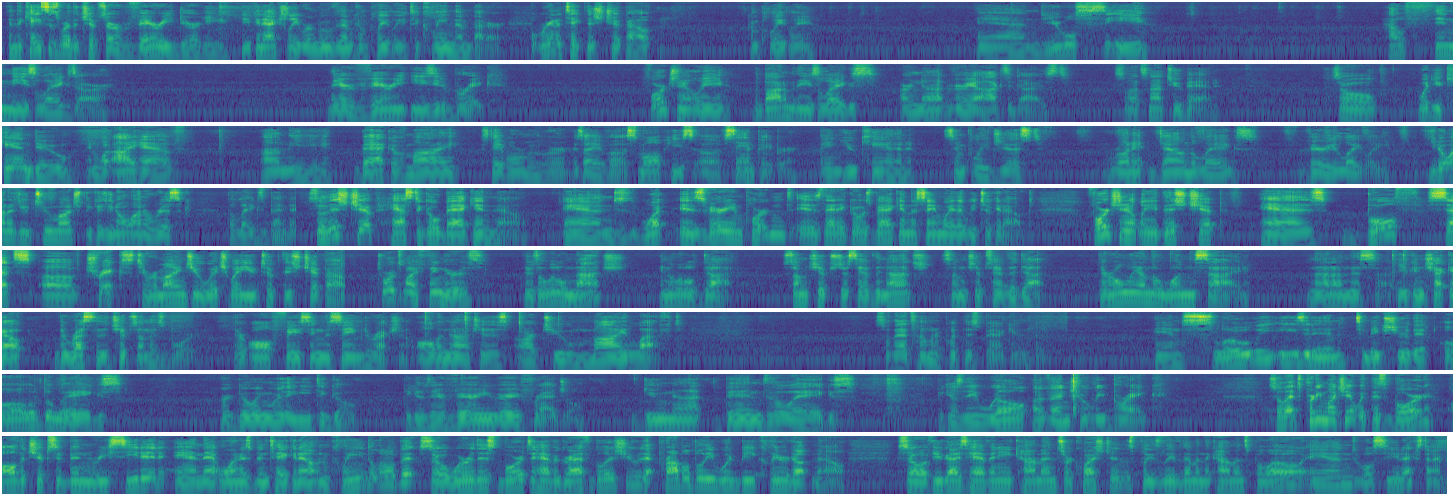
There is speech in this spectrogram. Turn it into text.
In the cases where the chips are very dirty, you can actually remove them completely to clean them better. We're going to take this chip out completely and you will see how thin these legs are. They are very easy to break. Fortunately, the bottom of these legs are not very oxidized, so that's not too bad. So what you can do, and what I have on the back of my staple remover, is I have a small piece of sandpaper, and you can simply just run it down the legs very lightly. You don't want to do too much because you don't want to risk the legs bending. So this chip has to go back in now. And what is very important is that it goes back in the same way that we took it out. Fortunately, this chip has both sets of tricks to remind you which way you took this chip out. Towards my fingers, there's a little notch and a little dot. Some chips just have the notch, some chips have the dot. They're only on the one side, not on this side. You can check out the rest of the chips on this board. They're all facing the same direction. All the notches are to my left. So that's how I'm going to put this back in and slowly ease it in to make sure that all of the legs are going where they need to go because they're very, very fragile. Do not bend the legs because they will eventually break. So that's pretty much it with this board. All the chips have been reseated and that one has been taken out and cleaned a little bit. So were this board to have a graphical issue, that probably would be cleared up now. So if you guys have any comments or questions, please leave them in the comments below and we'll see you next time.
